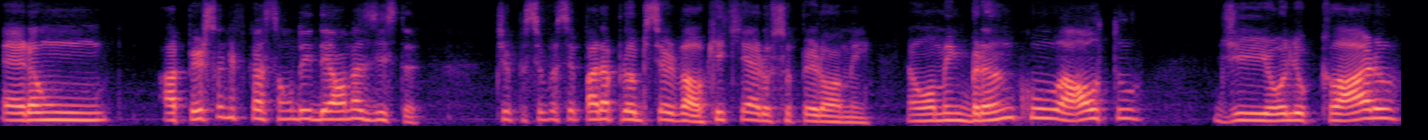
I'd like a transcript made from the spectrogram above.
eram a personificação do ideal nazista. Tipo, se você para para observar o que, que era o super-homem, é um homem branco, alto, de olho claro,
